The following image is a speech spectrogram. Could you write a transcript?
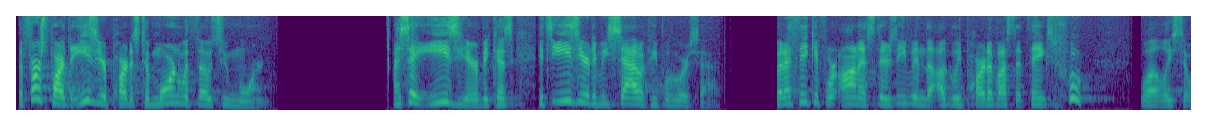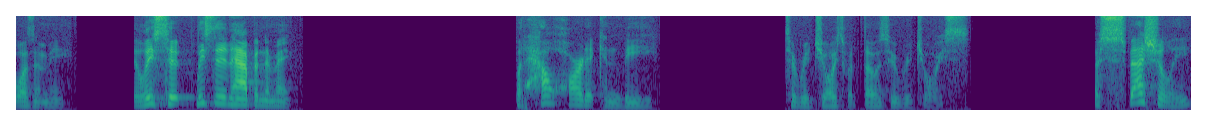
The first part, the easier part, is to mourn with those who mourn. I say easier because it's easier to be sad with people who are sad. But I think if we're honest, there's even the ugly part of us that thinks, whew, well, at least it wasn't me. At least it, at least it didn't happen to me. But how hard it can be to rejoice with those who rejoice. Especially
